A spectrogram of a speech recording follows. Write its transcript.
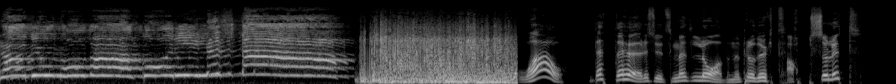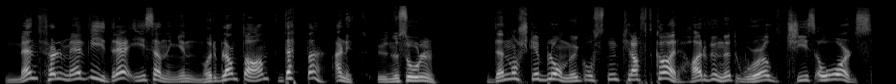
Radio Nova går i lufta! Wow! Dette høres ut som et lovende produkt. Absolutt. Men følg med videre i sendingen når blant annet dette er nytt under solen. Den norske blåmuggosten Kraftkar har vunnet World Cheese Awards.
